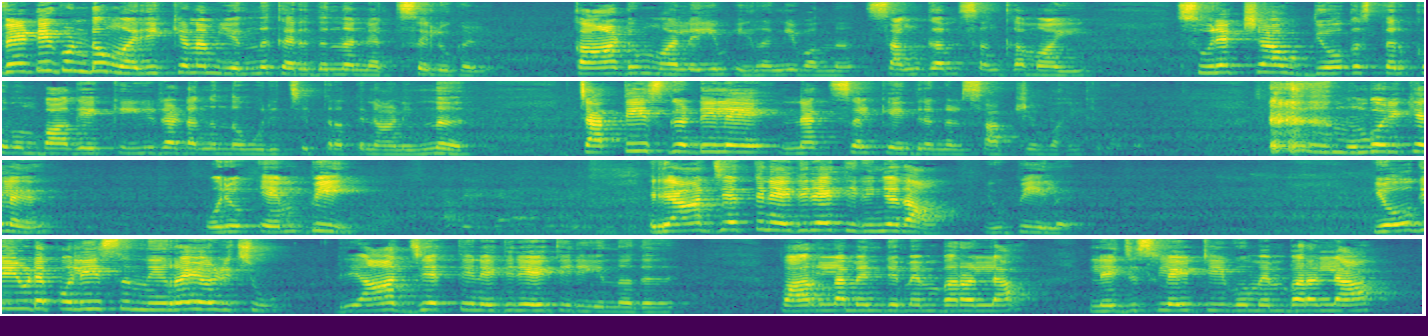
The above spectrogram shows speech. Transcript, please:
വെടികൊണ്ടു മരിക്കണം എന്ന് കരുതുന്ന നക്സലുകൾ. കാടും മലയും ഇറങ്ങി വന്ന് സംഘം സംഘമായി സുരക്ഷാ ഉദ്യോഗസ്ഥർക്ക് മുമ്പാകെ കീഴടങ്ങുന്ന ഒരു ചിത്രത്തിനാണ് ഇന്ന് ഛത്തീസ്ഗഡിലെ നക്സൽ കേന്ദ്രങ്ങൾ സാക്ഷ്യം വഹിക്കുന്നത്. മുമ്പൊരിക്കൽ ഒരു എം പി രാജ്യത്തിനെതിരെ തിരിഞ്ഞതാ യു പിയിൽ. യോഗിയുടെ പോലീസ് നിറയൊഴിച്ചു. രാജ്യത്തിനെതിരെ തിരിയുന്നത്. പാർലമെന്റ് മെമ്പറല്ല ലെജിസ്ലേറ്റീവ് മെമ്പറല്ല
